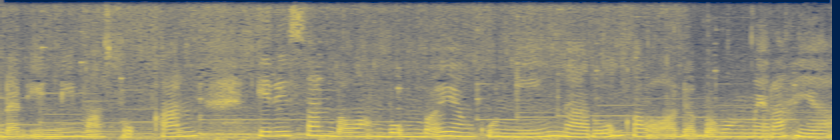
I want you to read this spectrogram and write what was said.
dan ini masukkan irisan bawang bombay yang kuning, narum kalau ada bawang merah ya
